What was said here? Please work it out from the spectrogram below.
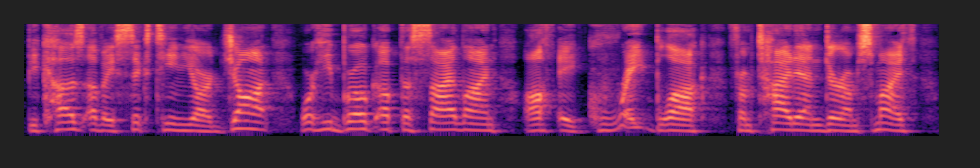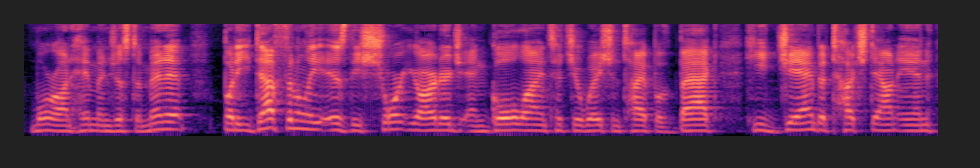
because of a 16 yard jaunt where he broke up the sideline off a great block from tight end Durham Smythe. More on him in just a minute but he definitely is the short yardage and goal line situation type of back. He jammed a touchdown in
